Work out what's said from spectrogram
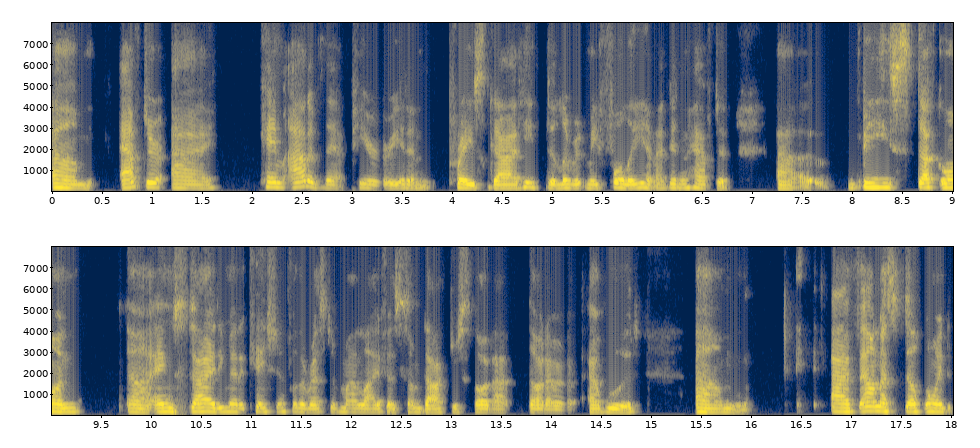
Um, after I came out of that period and praise God, He delivered me fully, and I didn't have to uh, be stuck on uh, anxiety medication for the rest of my life, as some doctors thought I thought I, I would. Um, I found myself going to,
